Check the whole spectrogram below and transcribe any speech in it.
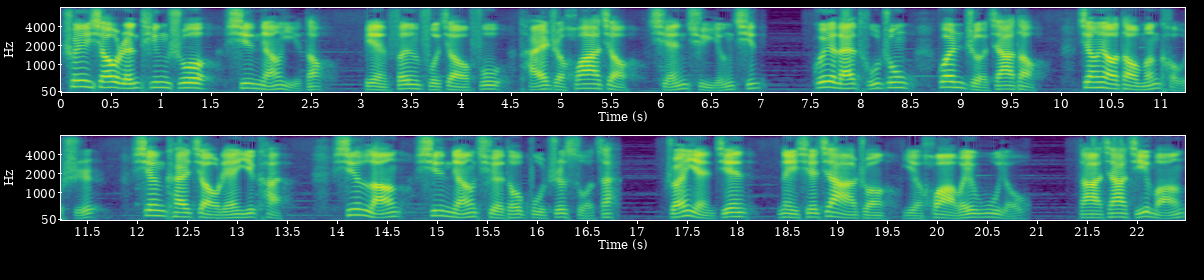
吹箫人听说新娘已到，便吩咐轿夫抬着花轿前去迎亲。归来途中，观者家道，将要到门口时，掀开轿帘一看，新郎新娘却都不知所在。转眼间，那些嫁妆也化为乌有。大家急忙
